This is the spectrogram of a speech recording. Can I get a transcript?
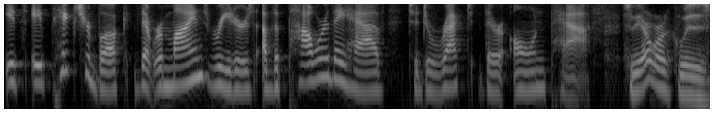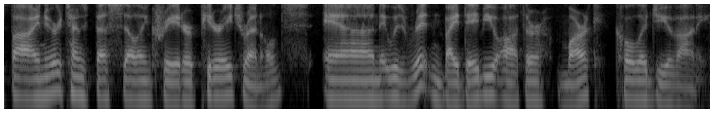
It's a picture book that reminds readers of the power they have to direct their own path. So the artwork was by New York Times best-selling creator Peter H. Reynolds, and it was written by debut author Marc Colagiovanni.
